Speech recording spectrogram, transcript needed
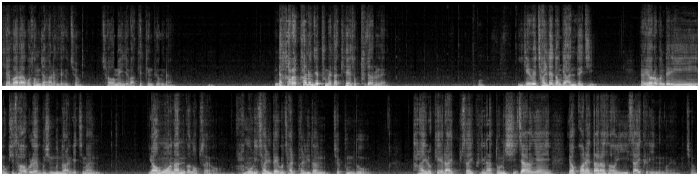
개발하고 성장하는데 그렇죠 처음에 이제 마케팅 비용이나. 근데 하락하는 제품에다 계속 투자를 해. 이게 왜 잘 되던 게 안 되지? 여러분들이 혹시 사업을 해보신 분도 알겠지만 영원한 건 없어요. 아무리 잘 되고 잘 팔리던 제품도 다 이렇게 라이프 사이클이나 또는 시장의 여건에 따라서 이 사이클이 있는 거예요. 그렇죠?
